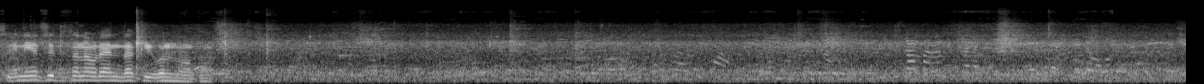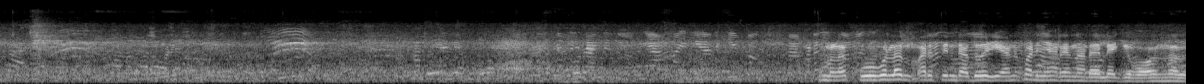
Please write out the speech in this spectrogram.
സീനിയർ സിറ്റിസൺ അവിടെ എന്താക്കി എന്ന് നോക്കാം. നമ്മളെ കൂവുള്ള മരത്തിന്റെ അതുവഴിയാണ് പടിഞ്ഞാറേ നടയിലേക്ക് പോകുന്നത്.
